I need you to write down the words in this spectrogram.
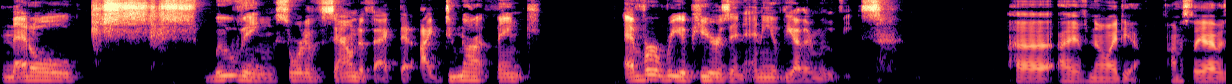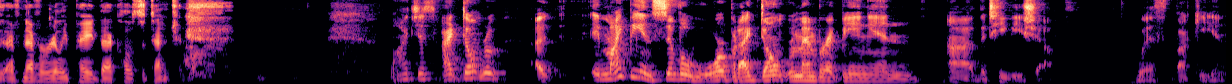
metal moving sort of sound effect that I do not think ever reappears in any of the other movies. Uh, I have no idea. Honestly, I was I've never really paid that close attention. well, I just I don't. Re- uh, it might be in Civil War, but I don't remember it being in uh, the TV show with Bucky and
